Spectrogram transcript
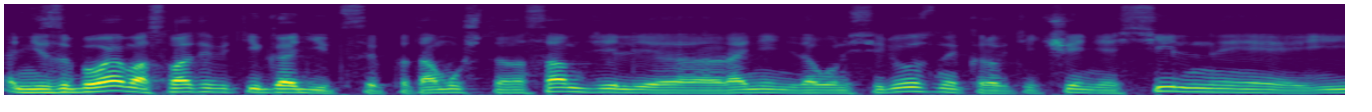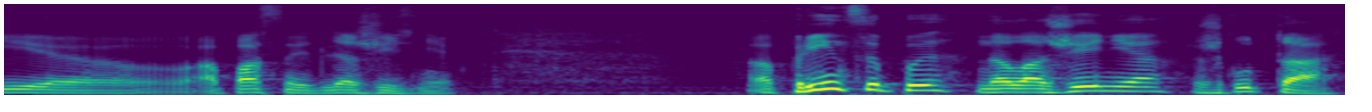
Не забываем осматривать ягодицы, потому что на самом деле ранения довольно серьезные, кровотечения сильные и э, опасные для жизни. Принципы наложения жгута.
